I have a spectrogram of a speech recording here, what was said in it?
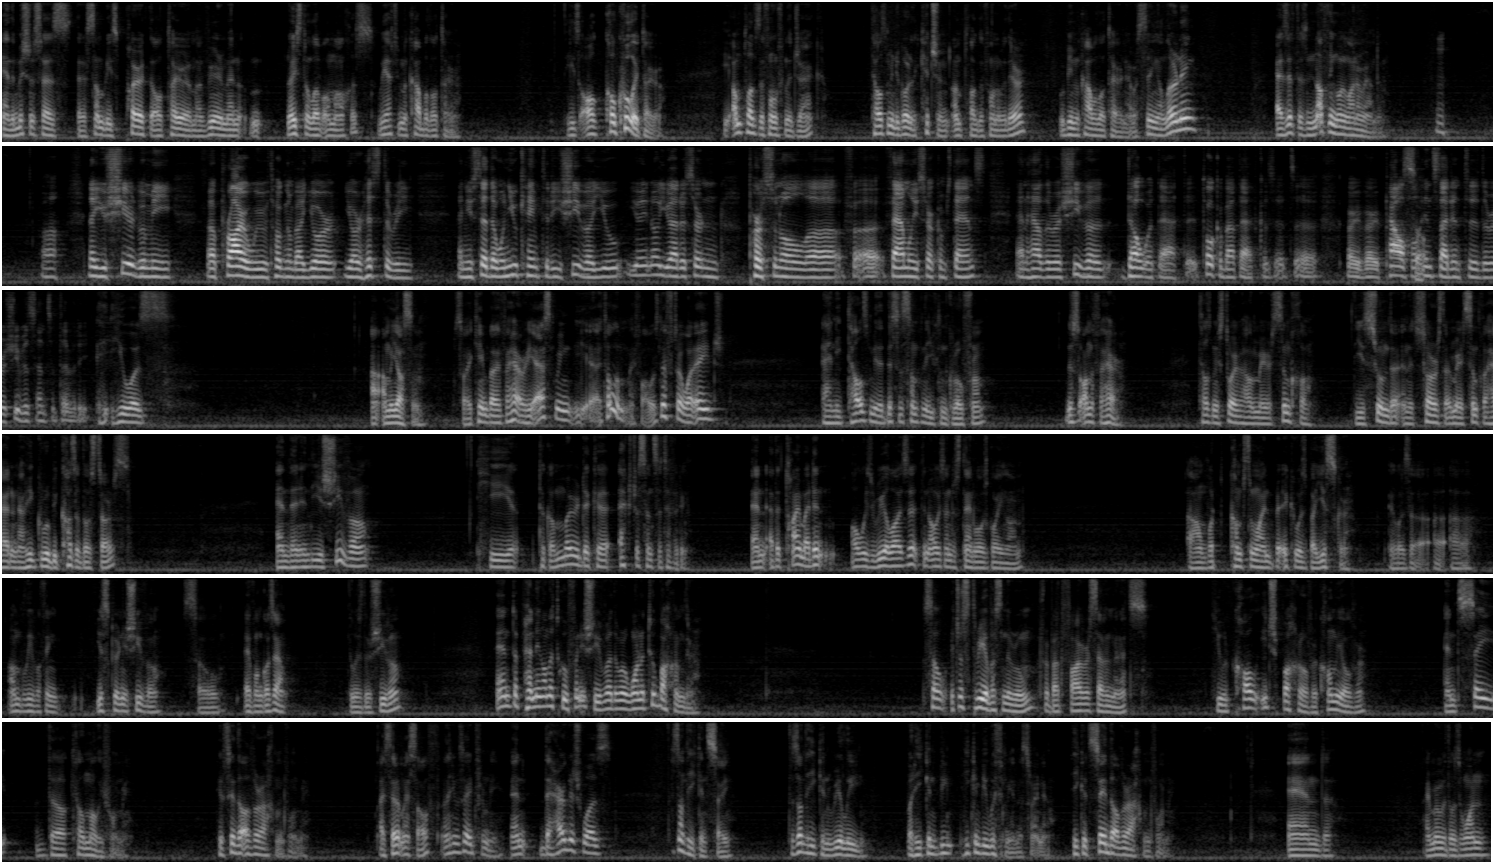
And the Mishnah says that if somebody's parak al Torah mavir men noisna love al malchus, we have to make makabel al Torah. He's all kol kulei Torah. He unplugs the phone from the jack, tells me to go to the kitchen, unplug the phone over there. We're being makabel al Torah now. We're sitting and learning as if there's nothing going on around him. Uh, now you shared with me uh, prior we were talking about your your history, and you said that when you came to the yeshiva, you you know you had a certain personal uh, f- uh, family circumstance, and how the yeshiva dealt with that. Uh, talk about that because it's a very very powerful So- insight into the yeshiva sensitivity. he, he was. I'm a Yosem. So I came by for hair. He asked me, I told him my father was Nifter, what age? And he tells me that this is something that you can grow from. This is on the Faher. Tells me a story of how Meir Simcha, the that, and the stars that Meir Simcha had, and how he grew because of those stars. And then in the yeshiva, he took a murdika extra sensitivity. And at the time, I didn't always realize it, didn't always understand what was going on. Um, what comes to mind it was by Yisker. It was an unbelievable thing. Yisker in yeshiva, so everyone goes out. There was the yeshiva, and depending on the tkufa in yeshiva, there were one or two bachrim there. So it's just three of us in the room for about five or seven minutes. He would call each bachar over, call me over, and say the Kelmali for me. He would say the Avarachman for me. I said it myself, and he say it for me. And the heritage was there's nothing he can say. There's nothing he can really, but he can be, he can be with me in this right now. He could say the Avarachman for me. And I remember there was one,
